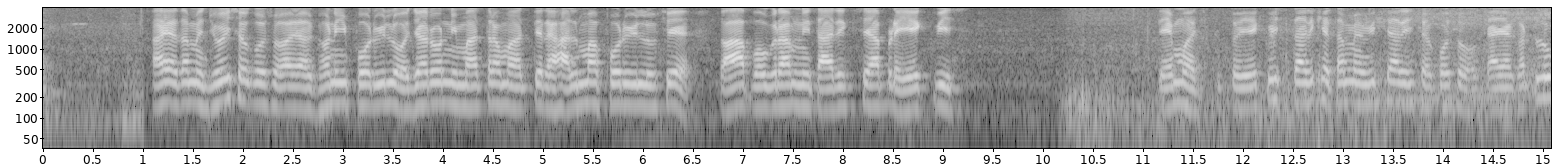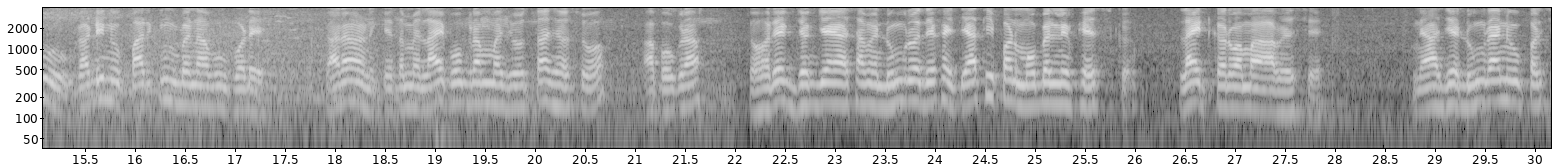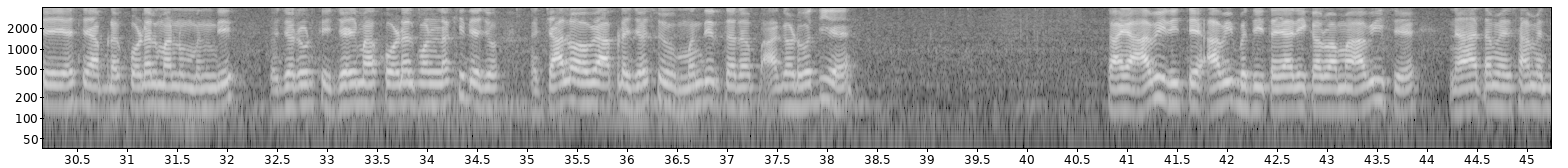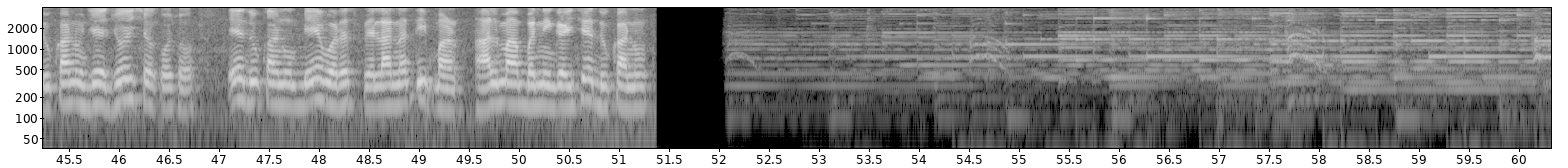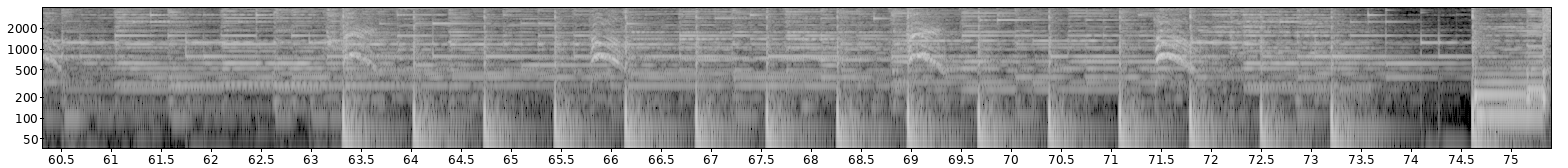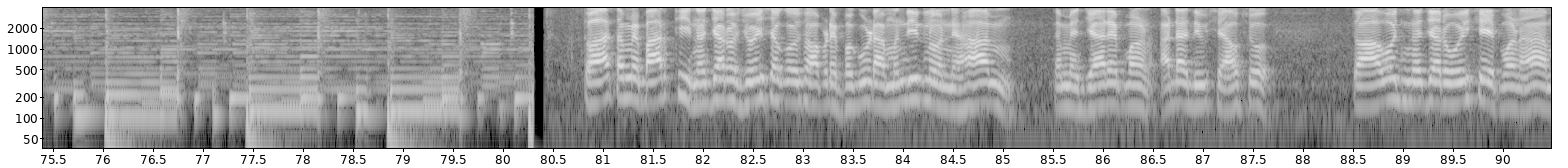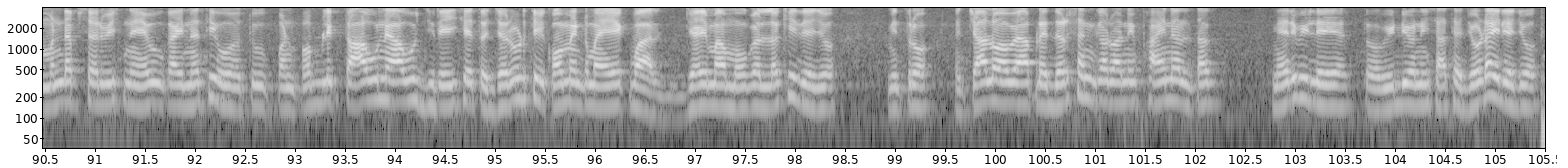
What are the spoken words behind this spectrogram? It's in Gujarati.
અહીંયા તમે જોઈ શકો છો, અહીંયા ઘણી ફોર વ્હીલો હજારોની માત્રામાં અત્યારે હાલમાં ફોર વ્હીલો છે. તો આ પ્રોગ્રામની તારીખ છે આપણે એકવીસ. તેમજ તો એકવીસ તારીખે તમે વિચારી શકો છો કે અહીંયા કેટલું ગાડીનું પાર્કિંગ બનાવવું પડે. કારણ કે તમે લાઈવ પ્રોગ્રામમાં જોતા જ હશો આ પ્રોગ્રામ તો હરેક જગ્યાએ સામે ડુંગરો દેખાય ત્યાંથી પણ મોબાઈલની ફેસ લાઇટ કરવામાં આવે છે. ને આ જે ડુંગરાની ઉપર છે એ છે આપણે ખોડલમાનું મંદિર. તો જરૂરથી જય માં ખોડલ પણ લખી દેજો. ચાલો હવે આપણે જઈશું મંદિર તરફ આગળ વધીએ. તો અહીંયા આવી રીતે આવી બધી તૈયારી કરવામાં આવી છે. ને આ તમે સામે દુકાનું જે જોઈ શકો છો, એ દુકાનું બે વર્ષ પહેલાં નથી પણ હાલમાં બની ગઈ છે દુકાનું. તો આ તમે બહારથી નજારો જોઈ શકો છો આપણે ભગુડા મંદિરનો ને હા તમે જ્યારે પણ આડા દિવસે આવશો, તો આવો જ નજારો હોય છે, પણ આ મંડપ સર્વિસને એવું કાંઈ નથી હોતું, પણ પબ્લિક તો આવું ને આવું જ રહી છે, તો જરૂરથી કોમેન્ટમાં એકવાર જય માં મોગલ લખી દેજો, મિત્રો. ચાલો હવે આપણે દર્શન કરવાની ફાઇનલ તક મેળવી લઈએ, તો વિડીયોની સાથે જોડાઈ રહેજો.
